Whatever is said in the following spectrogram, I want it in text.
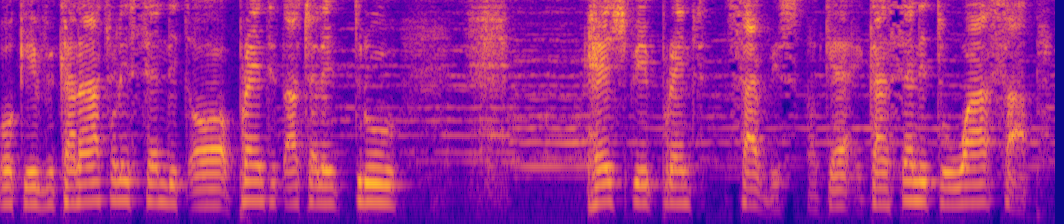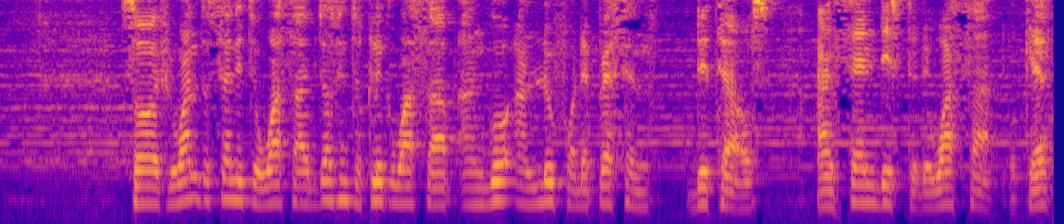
Okay if you can actually send it or print it actually through HP print service okay? You can send it to WhatsApp. So if you want to send it to WhatsApp just need to click WhatsApp and go and look for the person's details and send this to the WhatsApp okay?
